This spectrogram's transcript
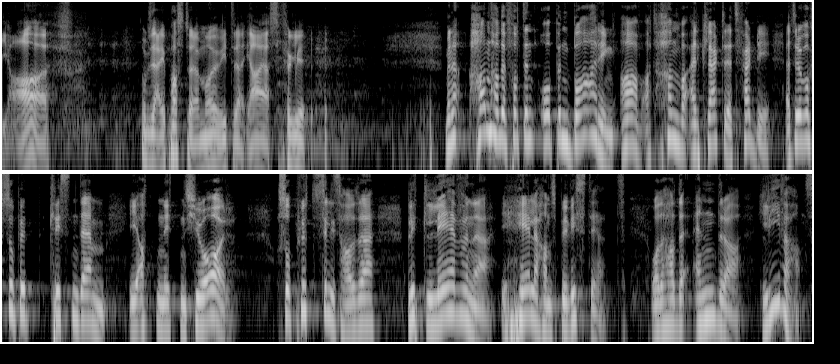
Ja Jeg er pastor, jeg må jo vite det. Ja, ja, selvfølgelig. Men han hadde fått en åpenbaring av at han var erklært rettferdig etter å vokse opp i kristendom i 18-19-20 år. Så plutselig så hadde det blitt levende i hele hans bevissthet, og det hadde endra livet hans.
